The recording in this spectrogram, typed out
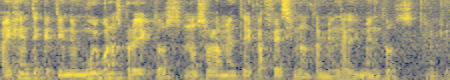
Hay gente que tiene muy buenos proyectos no solamente de café sino también de alimentos. Ok.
